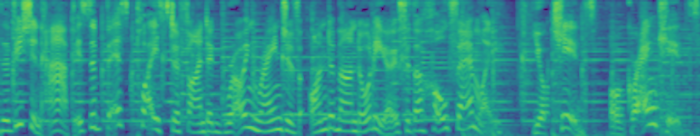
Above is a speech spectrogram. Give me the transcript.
The Vision app is the best place to find a growing range of on demand audio for the whole family. Your kids or grandkids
